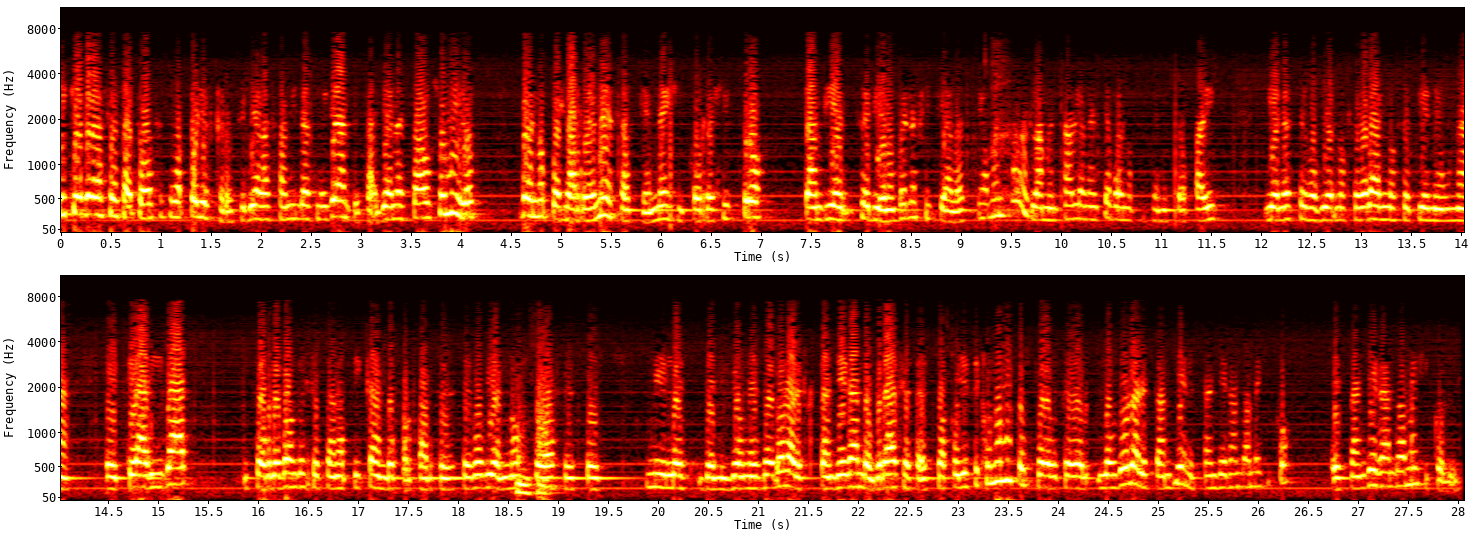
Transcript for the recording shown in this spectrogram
y que gracias a todos esos apoyos que recibían las familias migrantes allá en Estados Unidos, bueno, pues las remesas que México registró también se vieron beneficiadas y aumentadas. Lamentablemente, bueno, pues en nuestro país y en este gobierno federal no se tiene una eh, claridad sobre dónde se están aplicando por parte de este gobierno todos estos miles de millones de dólares que están llegando gracias a estos apoyos económicos, pero que los dólares también están llegando a México, están llegando a México, Luis.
